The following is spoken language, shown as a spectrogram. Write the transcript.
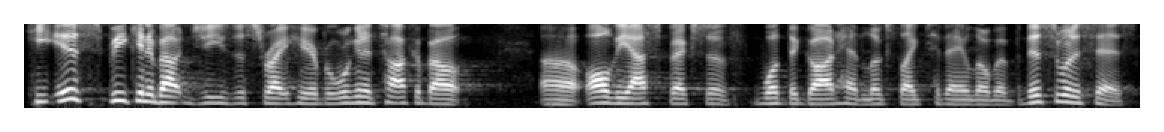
He is speaking about Jesus right here, but we're going to talk about uh, all the aspects of what the Godhead looks like today a little bit. But this is what it says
